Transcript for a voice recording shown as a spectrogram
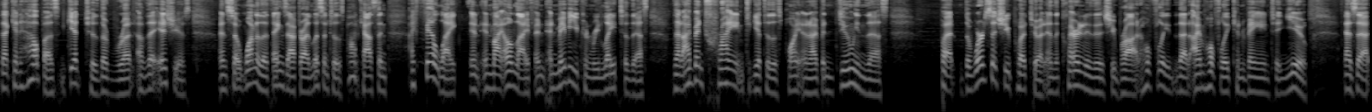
that can help us get to the root of the issues. And so, one of the things after I listened to this podcast, and I feel like in, in my own life, and, and maybe you can relate to this, that I've been trying to get to this point and I've been doing this. But the words that she put to it and the clarity that she brought, hopefully, that I'm hopefully conveying to you, is that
